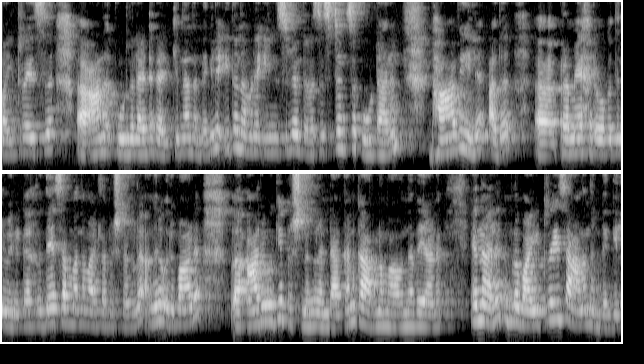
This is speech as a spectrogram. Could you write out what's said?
വൈറ്റ് റൈസ് ആണ് കൂടുതലായിട്ട് കഴിക്കുന്നതെന്നുണ്ടെങ്കിൽ ഇത് നമ്മുടെ ഇൻസുലിൻ റെസിസ്റ്റൻസ് കൂട്ടാനും ഭാവിയിൽ അത് പ്രമേഹ രോഗത്തിന് വേണ്ടിയിട്ട് ഹൃദയ സംബന്ധമായിട്ടുള്ള പ്രശ്നങ്ങൾ അങ്ങനെ ഒരുപാട് ആരോഗ്യ പ്രശ്നങ്ങൾ ഉണ്ടാക്കാൻ കാരണമാവുന്നവയാണ്. എന്നാൽ നമ്മൾ വൈറ്റ് റൈസ് ആണെന്നുണ്ടെങ്കിൽ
